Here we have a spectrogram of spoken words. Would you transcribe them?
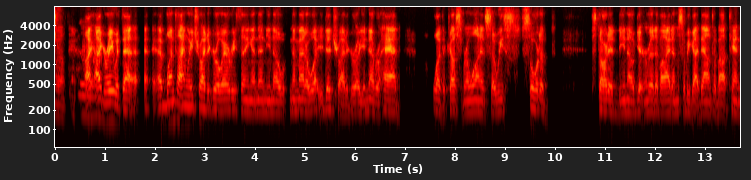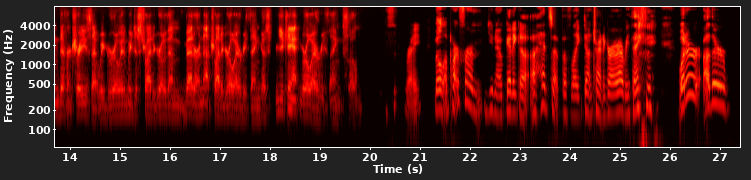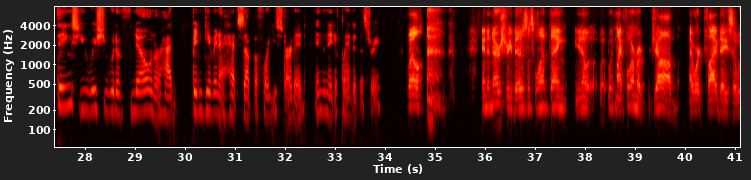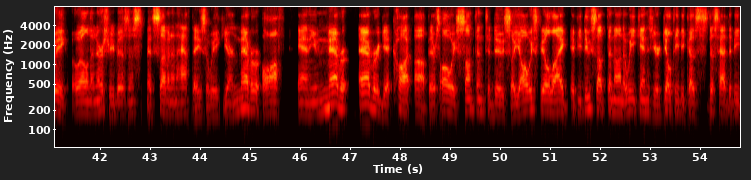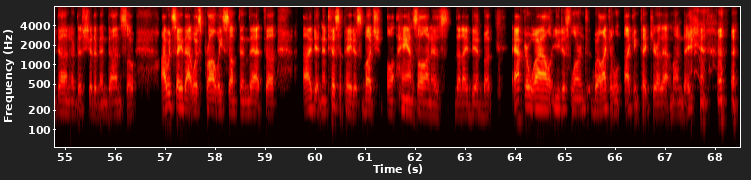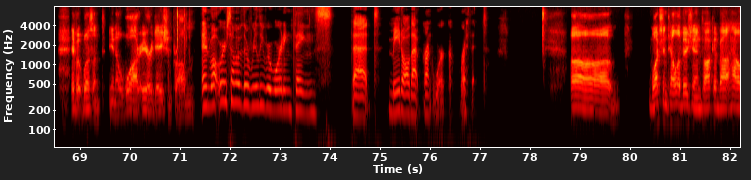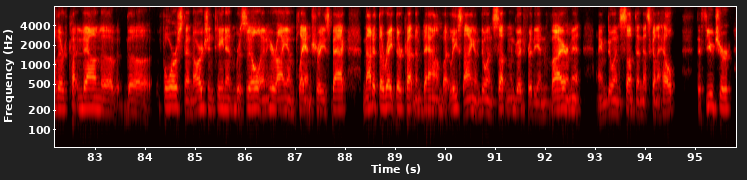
Well, I, I agree with that. At one time, we tried to grow everything, and then you know, no matter what you did try to grow, you never had what the customer wanted. So we sort of started, you know, getting rid of items. So we got down to about 10 different trees that we grew, and we just tried to grow them better and not try to grow everything because you can't grow everything. So right. Well, apart from, you know, getting a, a heads up of like, don't try to grow everything, what are other things you wish you would have known or had been given a heads up before you started in the native plant industry? Well, in the nursery business, one thing, you know, with my former job, I worked five days a week. Well, in the nursery business, it's seven and a half days a week. You're never off and you never ever get caught up. There's always something to do. So you always feel like if you do something on the weekends, you're guilty because this had to be done or this should have been done. So I would say that was probably something that uh, I didn't anticipate as much hands on as that I did. But after a while, you just learned, well, I can I can take care of that Monday if it wasn't, you know, water irrigation problem. And what were some of the really rewarding things that made all that grunt work worth it? Uh, watching television and talking about how they're cutting down the the forest in Argentina and Brazil, and here I am planting trees back. Not at the rate they're cutting them down, but at least I am doing something good for the environment. I'm doing something that's going to help the future.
